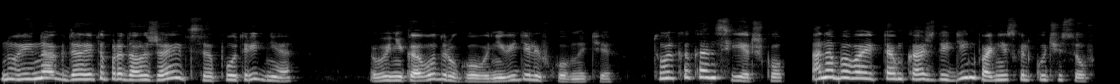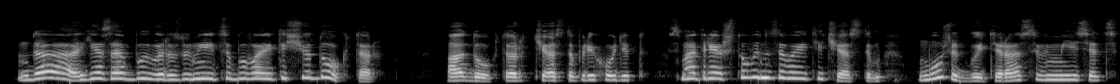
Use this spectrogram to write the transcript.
но иногда это продолжается по три дня. Вы никого другого не видели в комнате? Только консьержку. Она бывает там каждый день по несколько часов. Да, я забыла, разумеется, бывает еще доктор. А доктор часто приходит, смотря что вы называете частым. Может быть, раз в месяц.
